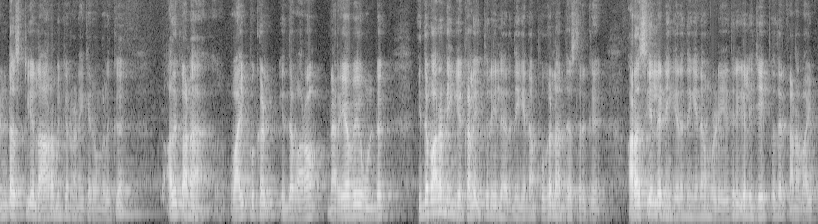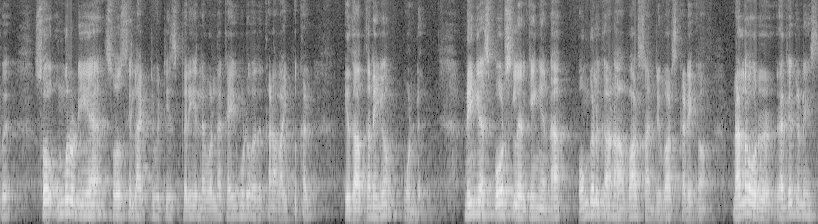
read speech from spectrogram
இண்டஸ்ட்ரியல் ஆரம்பிக்கணும்னு நினைக்கிறவங்களுக்கு அதுக்கான வாய்ப்புகள் இந்த வாரம் நிறையவே உண்டு. இந்த வாரம் நீங்கள் கலைத்துறையில் இருந்தீங்கன்னா புகழ் அந்தஸ்து இருக்குது அரசியலில் நீங்கள் இருந்தீங்கன்னா உங்களுடைய எதிரிகளை ஜெயிப்பதற்கான வாய்ப்பு. ஸோ உங்களுடைய சோசியல் ஆக்டிவிட்டீஸ் பெரிய லெவலில் கைகூடுவதற்கான வாய்ப்புகள் இது அத்தனையும் உண்டு. நீங்கள் ஸ்போர்ட்ஸில் இருக்கீங்கன்னா உங்களுக்கான அவார்ட்ஸ் அண்ட் ரிவார்ட்ஸ் கிடைக்கும். நல்ல ஒரு ரெக்கக்னைஸ்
